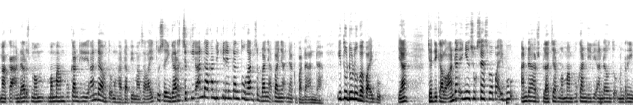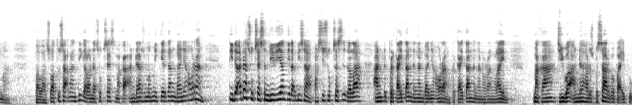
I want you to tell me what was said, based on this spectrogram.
Maka Anda harus mem memampukan diri Anda untuk menghadapi masalah itu sehingga rezeki Anda akan dikirimkan Tuhan sebanyak-banyaknya kepada Anda. Itu dulu Bapak Ibu, ya. Jadi kalau Anda ingin sukses Bapak Ibu, Anda harus belajar memampukan diri Anda untuk menerima bahwa suatu saat nanti kalau Anda sukses, maka Anda harus memikirkan banyak orang tidak ada sukses sendirian tidak bisa. Pasti sukses itu adalah berkaitan dengan banyak orang, berkaitan dengan orang lain. Maka jiwa Anda harus besar Bapak Ibu.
